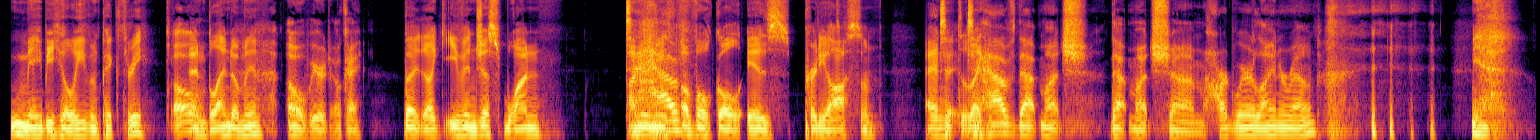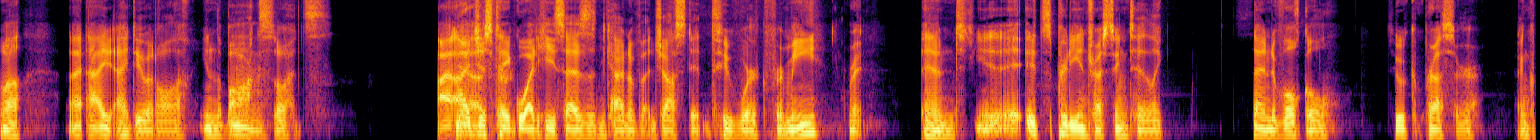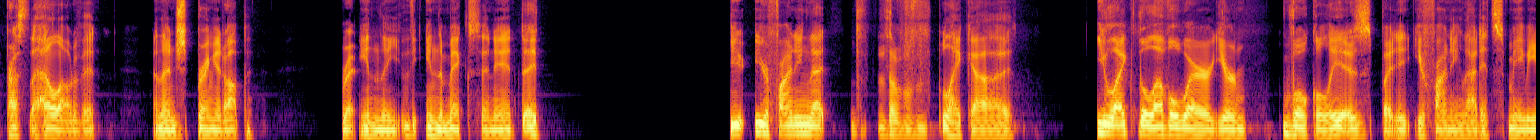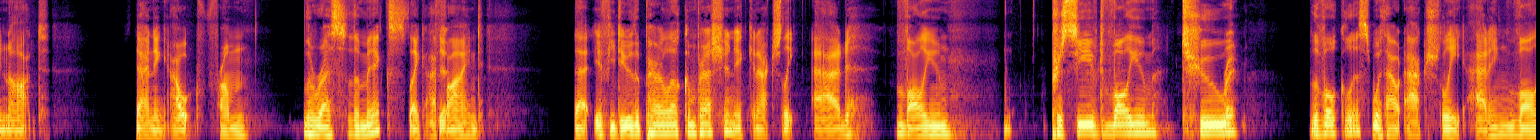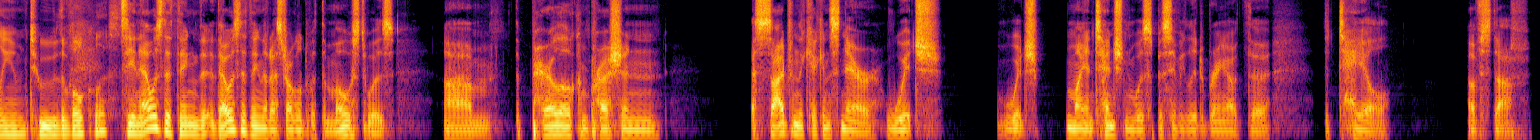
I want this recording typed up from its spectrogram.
Maybe he'll even pick three Oh, and blend them in. oh, weird. Okay. But like even just one To underneath have a vocal is pretty awesome. And to, to like have that much that much um, hardware lying around. Yeah. Well, I, I, I do it all in the box, so it's. I, I. Yeah, that's just fair. take what he says and kind of adjust it to work for me. Right. And it's pretty interesting to like send a vocal to a compressor and compress the hell out of it, and then just bring it up. Right. In the, the in the mix, and it it. You, you're finding that the like uh, you like the level where your vocal is, but it, you're finding that it's maybe not standing out from the rest of the mix. Like I Yeah. find that if you do the parallel compression, it can actually add volume, perceived volume to Right. The vocalist without actually adding volume to the vocalist. See, and that was the thing that that was the thing that I struggled with the most was um, the parallel compression. Aside from the kick and snare, which which my intention was specifically to bring out the the tail of stuff,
